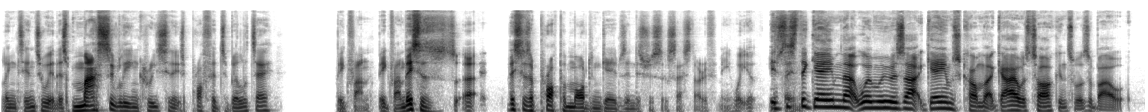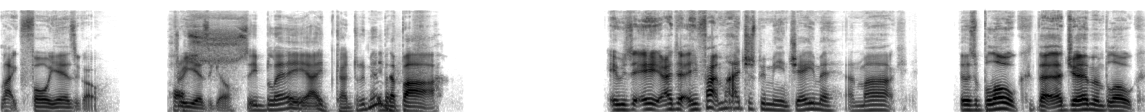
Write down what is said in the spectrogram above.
linked into it, that's massively increasing its profitability. Big fan, big fan. This is uh, this is a proper modern games industry success story for me. What you Is this the game that when we was at Gamescom, that guy was talking to us about like four years ago three years ago? Possibly, I can't remember. in the bar? It was. It, I in fact, it might have just been me and Jamie and Mark. There was a bloke, that a German bloke,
